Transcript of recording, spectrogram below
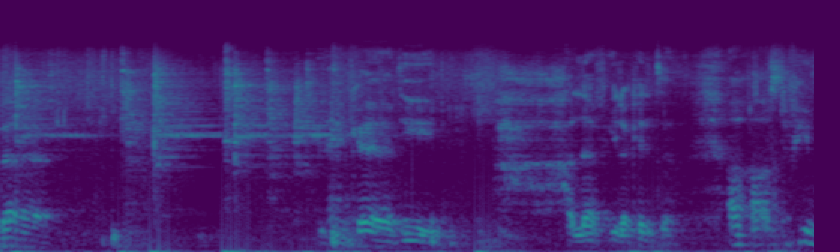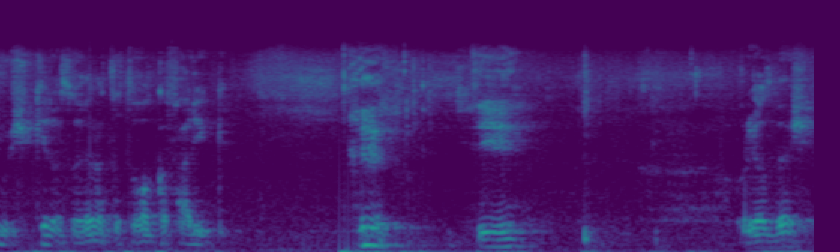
بقى الحكاية دي حلها في إيدك أنت. آه آه، أصل في مشكلة صغيرة تتوقف عليك. خير. في إيه؟ رياض باشا.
